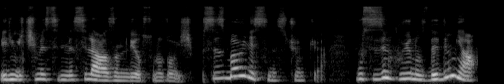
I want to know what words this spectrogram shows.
Benim içime silmesi lazım diyorsunuz o iş. Siz böylesiniz çünkü. Bu sizin huyunuz dedim ya.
